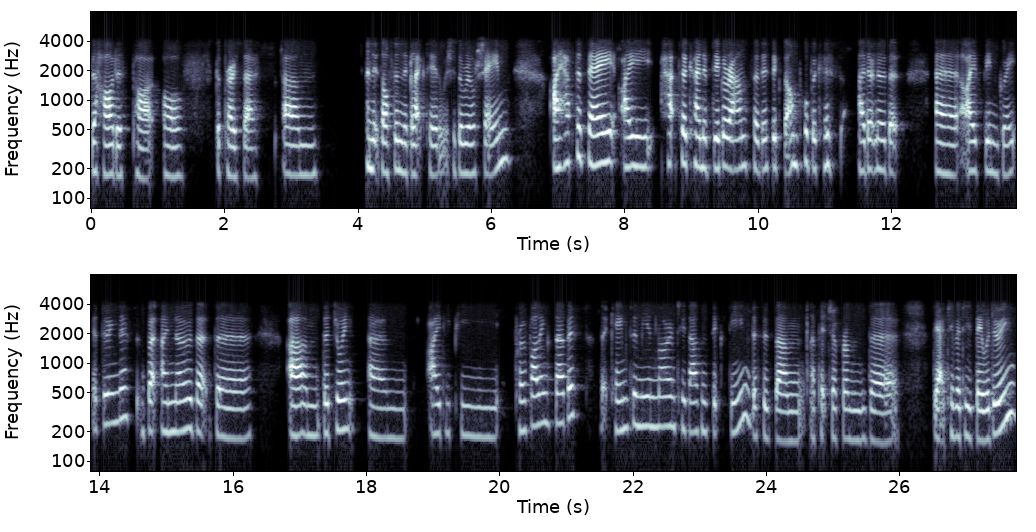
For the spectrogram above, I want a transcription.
the hardest part of the process. Um, and it's often neglected, which is a real shame. I have to say, I had to kind of dig around for this example because I don't know that uh, I've been great at doing this, but I know that the um, the joint um, IDP profiling service that came to Myanmar in 2016. This is um, a picture from the the activities they were doing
